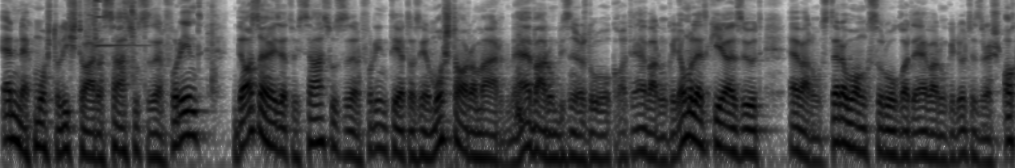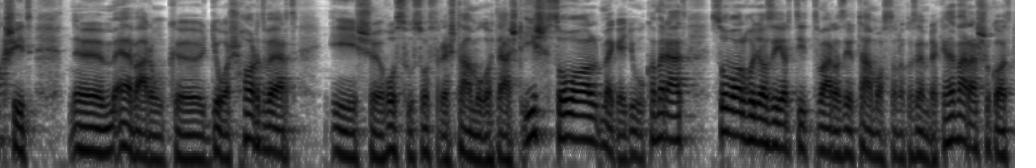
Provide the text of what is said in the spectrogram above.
ennek most a listára 120 ezer forint, de az a helyzet, hogy 120 ezer forintért azért mostanra már elvárunk bizonyos dolgokat. Elvárunk egy AMOLED kijelzőt, elvárunk stereo elvárunk egy 5000-es aksit, elvárunk gyors hardvert, és hosszú szoftveres támogatást is, szóval meg egy jó kamerát, szóval, hogy azért itt már azért támasztanak az emberek elvárásokat,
